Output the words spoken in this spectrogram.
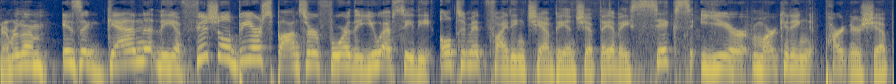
Remember them? is again the official beer sponsor for the UFC, the Ultimate Fighting Championship. They have a six year marketing partnership.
